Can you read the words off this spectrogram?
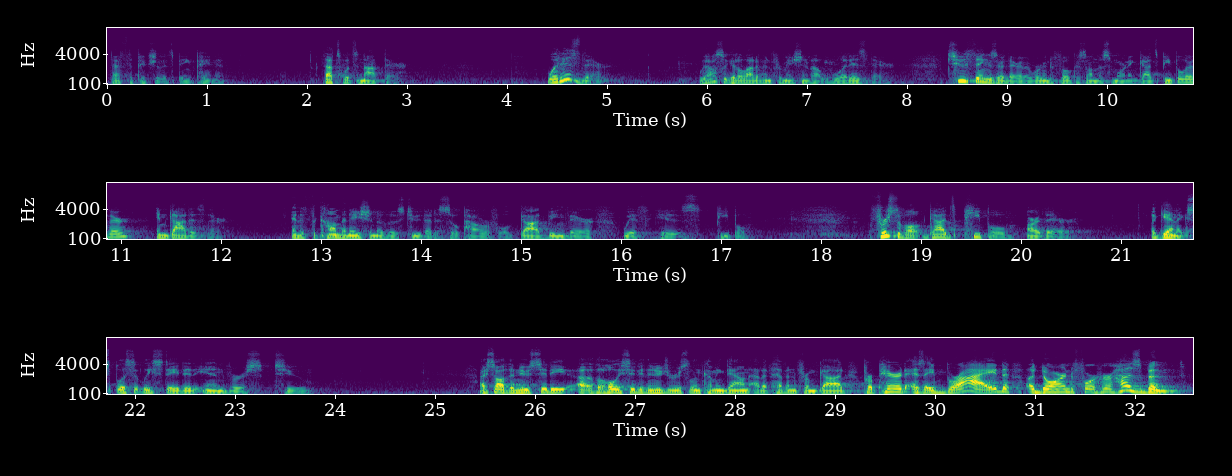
That's the picture that's being painted. That's what's not there. What is there? We also get a lot of information about what is there. Two things are there that we're going to focus on this morning God's people are there, and God is there. And it's the combination of those two that is so powerful God being there with his people. First of all, God's people are there. Again, explicitly stated in verse 2. I saw the new city, uh, the holy city, the new Jerusalem, coming down out of heaven from God, prepared as a bride adorned for her husband.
